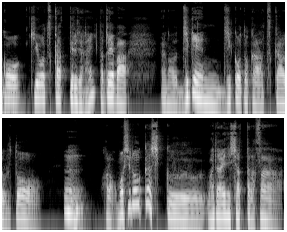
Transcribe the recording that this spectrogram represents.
こう、気を使ってるじゃない？例えば、あの、事件、事故とか使うと、うん。ほら、面白おかしく話題にしちゃったらさ、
